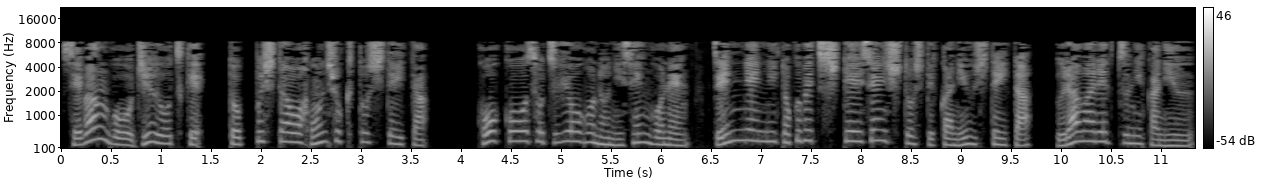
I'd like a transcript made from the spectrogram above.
背番号10をつけ、トップ下を本職としていた。高校卒業後の2005年、前年に特別指定選手として加入していた、浦和レッズに加入。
